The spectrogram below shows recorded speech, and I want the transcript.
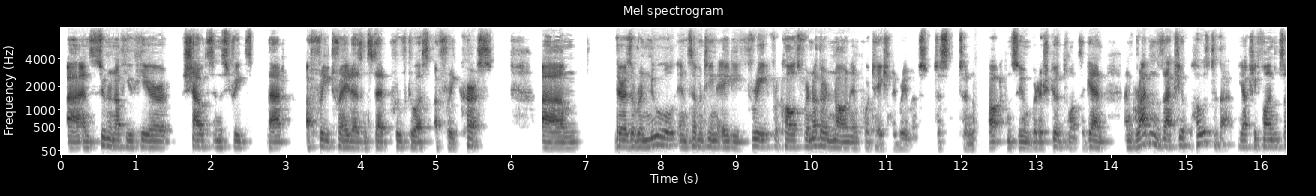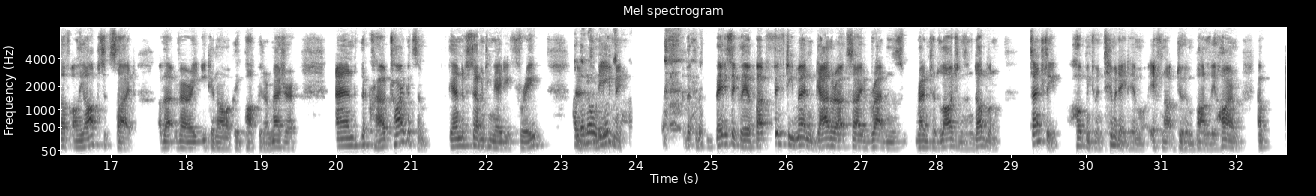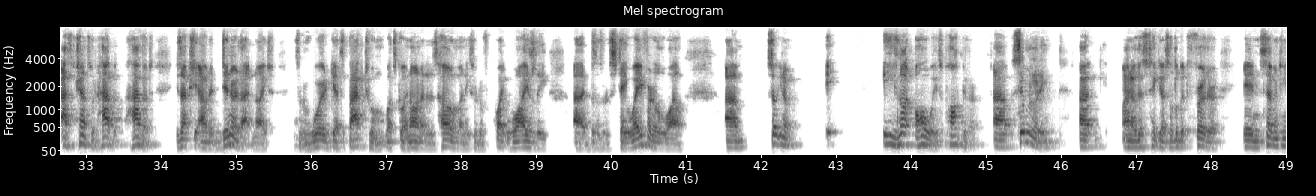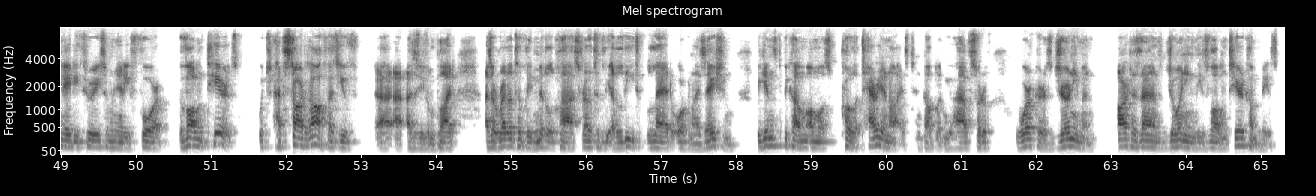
uh, and soon enough you hear shouts in the streets that a free trade has instead proved to us a free curse. Um, there is a renewal in 1783 for calls for another non-importation agreement to, to not consume British goods once again. And Grattan is actually opposed to that. He actually finds himself on the opposite side of that very economically popular measure. And the crowd targets him. At the end of 1783, and an evening, basically about 50 men gather outside Grattan's rented lodgings in Dublin, essentially hoping to intimidate him, if not do him bodily harm. Now, as chance would have it, have it, he's actually out at dinner that night sort of word gets back to him what's going on at his home, and he sort of quite wisely uh, does sort of stay away for a little while. Um, so you know, it, he's not always popular. Uh, similarly, uh, I know this is taking us a little bit further. In 1783, 1784, the Volunteers, which had started off as you've uh, as you've implied, as a relatively middle class, relatively elite led organization, begins to become almost proletarianized in Dublin. You have sort of workers, journeymen, artisans joining these volunteer companies.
